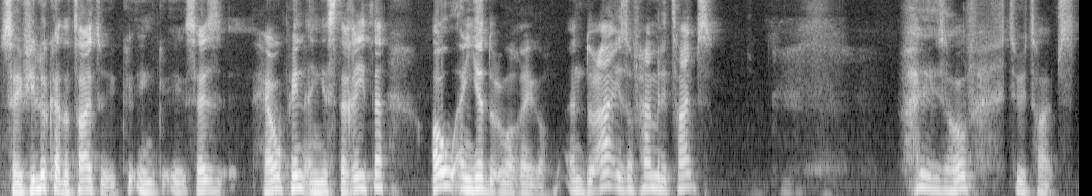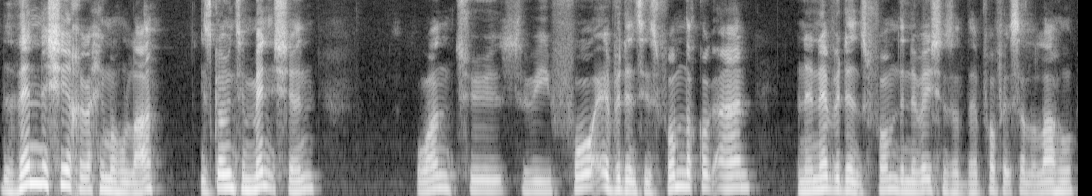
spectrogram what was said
So if you look at the title, it says helping and yastaghitha, oh and yad'u ghayrahu. And dua is of how many types? Is of two types. Then the Shaykh rahimahullah is going to mention one, two, three, four evidences from the Quran and an evidence from the narrations of the Prophet sallallahu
